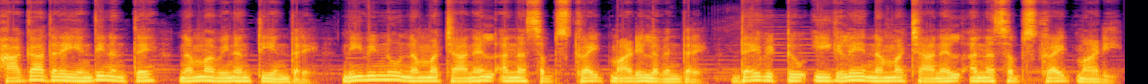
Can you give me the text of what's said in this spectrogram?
ಹಾಗಾದರೆ ಎಂದಿನಂತೆ ನಮ್ಮ ವಿನಂತಿ ಎಂದರೆ, ನೀವಿನ್ನೂ ನಮ್ಮ ಚಾನೆಲ್ ಅನ್ನ ಸಬ್ಸ್ಕ್ರೈಬ್ ಮಾಡಿಲ್ಲವೆಂದರೆ, ದಯವಿಟ್ಟು ಈಗಲೇ ನಮ್ಮ ಚಾನೆಲ್ ಅನ್ನ ಸಬ್ಸ್ಕ್ರೈಬ್ ಮಾಡಿ.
